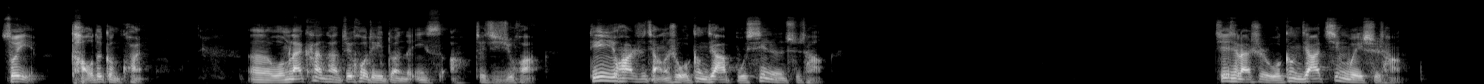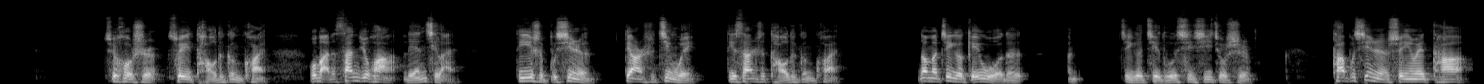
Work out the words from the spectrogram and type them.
所以逃得更快。呃，我们来看看最后这一段的意思啊，这几句话。第一句话是讲的是我更加不信任市场，接下来是我更加敬畏市场，最后是所以逃得更快。我把这三句话连起来，第一是不信任，第二是敬畏，第三是逃得更快。那么这个给我的嗯这个解读的信息就是，他不信任是因为他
